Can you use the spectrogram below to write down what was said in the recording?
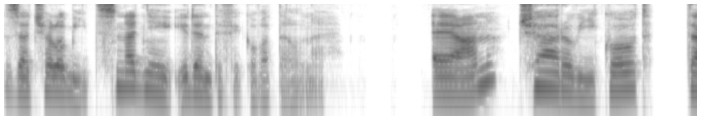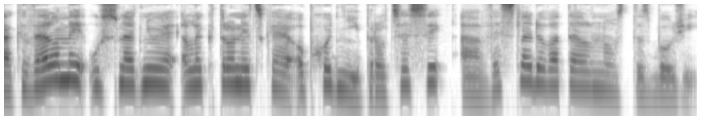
začalo být snadněji identifikovatelné. EAN, čárový kód, tak velmi usnadňuje elektronické obchodní procesy a vysledovatelnost zboží.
